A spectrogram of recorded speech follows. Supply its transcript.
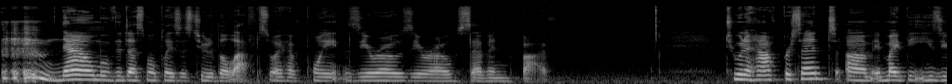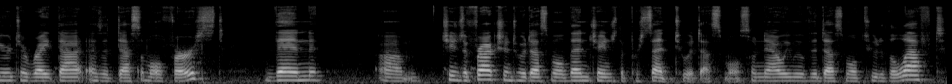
now move the decimal places two to the left. So I have 0.0075. Two and a half percent, um, it might be easier to write that as a decimal first, then um, change the fraction to a decimal, then change the percent to a decimal. So now we move the decimal two to the left,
